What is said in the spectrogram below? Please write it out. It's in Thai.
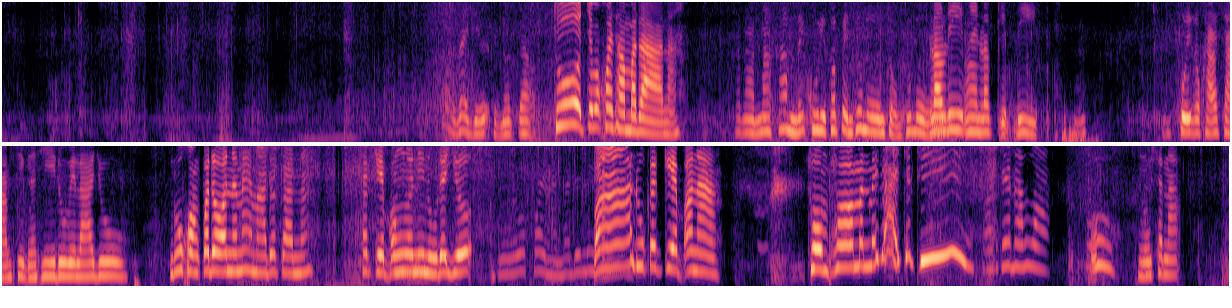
ได้เยอะถึงนกเจ้าทูตจะว่าค่อยธรรมดานะขนาดมาค่ำได้คุยกับเขาเป็นชั่วโมงสองชั่วโมงเรารีบไงเราเก็บรีบ คุยกับเขาสามสิบนาทีดูเวลาอยู่ ดูของประดอนนะแม่มาด้วยกันนะ ถ้าเก็บเอาเงินนี่หนูได้เยอะเออค่อยน่ะไม่ได้รีบป้าดูแกเก็บเอานะชมพอมันไม่ได้จักทีเอาแค่นั้นล่ะโอ้หนูชนะ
